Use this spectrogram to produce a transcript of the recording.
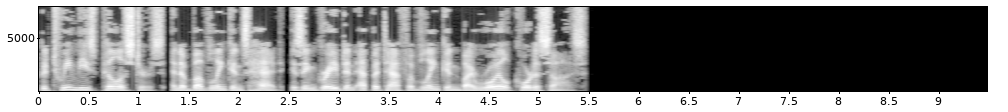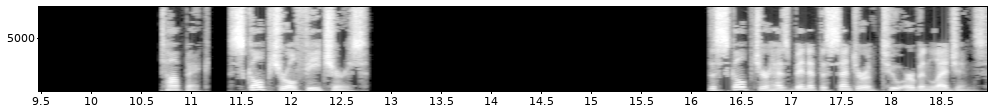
Between these pilasters, and above Lincoln's head, is engraved an epitaph of Lincoln by Royal Cortissoz. Sculptural features The sculpture has been at the center of two urban legends.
